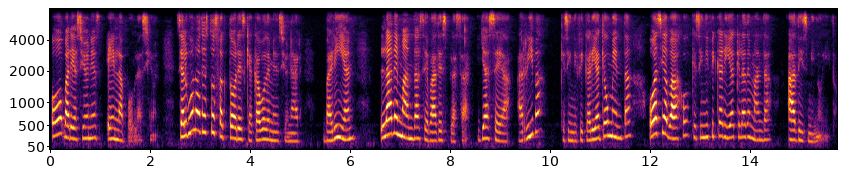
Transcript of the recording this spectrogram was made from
o variaciones en la población. Si alguno de estos factores que acabo de mencionar varían, la demanda se va a desplazar, ya sea arriba, que significaría que aumenta, o hacia abajo, que significaría que la demanda ha disminuido.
